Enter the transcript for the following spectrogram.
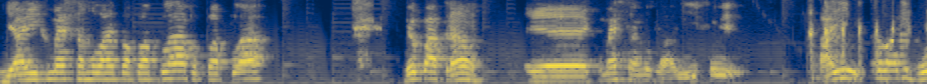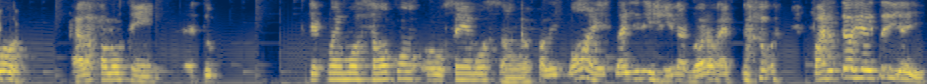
E aí começamos lá, plá, plá, plá, plá, plá, plá. Meu patrão, é, começamos lá. E foi. Aí, eu lá de boa. Aí ela falou assim: é, tu quer com emoção ou, com- ou sem emoção? Eu falei: bom, a gente tá dirigindo agora, vai, faz do teu jeito aí. aí.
